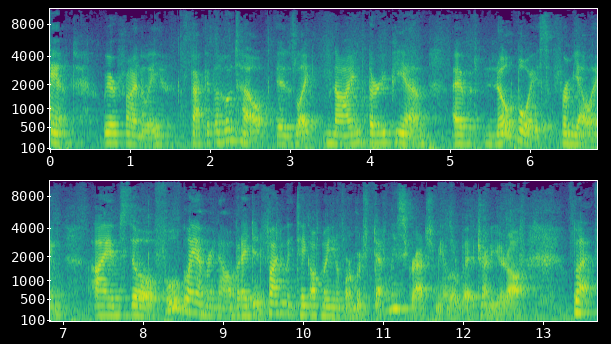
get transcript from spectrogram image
And we are finally back at the hotel. It is like 9.30 p.m. I have no voice from yelling. I am still full glam right now, but I did finally take off my uniform, which definitely scratched me a little bit trying to get it off. But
